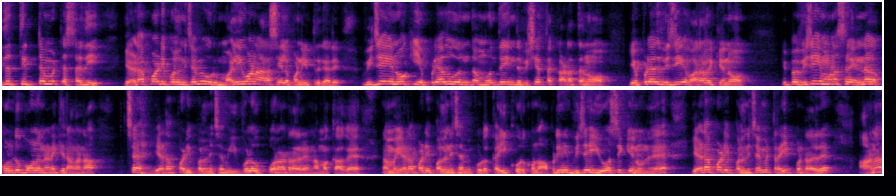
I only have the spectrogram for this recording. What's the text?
இது திட்டமிட்ட சதி. எடப்பாடி பழனிசாமி ஒரு மலிவான அரசியலை பண்ணிட்டு இருக்காரு விஜயை நோக்கி எப்படியாவது இந்த வந்து இந்த விஷயத்தை கடத்தணும். எப்படியாவது விஜயை வர வைக்கணும். இப்போ விஜய் மனசுல என்ன கொண்டு போகணும்னு நினைக்கிறாங்கன்னா ச்சே எடப்பாடி பழனிசாமி இவ்வளவு போராடுறாரு நமக்காக. நம்ம எடப்பாடி பழனிசாமி கூட கை கோர்க்கணும் அப்படின்னு விஜய் யோசிக்கணும்னு எடப்பாடி பழனிசாமி ட்ரை பண்றாரு. ஆனா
